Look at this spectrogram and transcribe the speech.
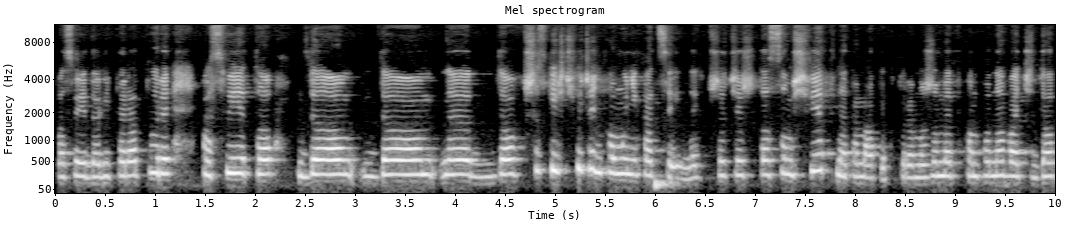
pasuje do literatury, pasuje to do, do, do wszystkich ćwiczeń komunikacyjnych. Przecież to są świetne tematy, które możemy wkomponować do,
